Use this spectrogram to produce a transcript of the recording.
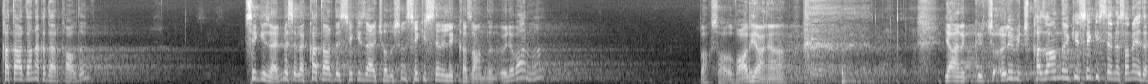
Katar'da ne kadar kaldın? 8 ay. Mesela Katar'da 8 ay çalıştın, 8 senelik kazandın. Öyle var mı? Bak var yani ha. yani öyle bir kazandın ki 8 sene sana yeter.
